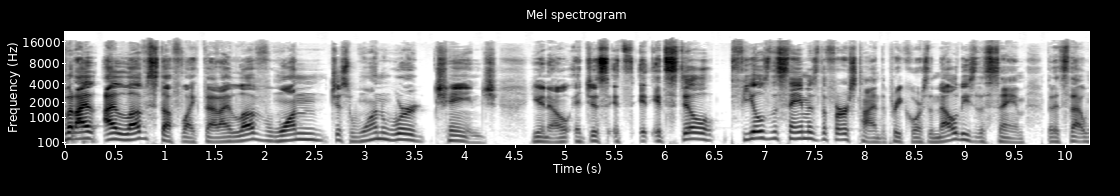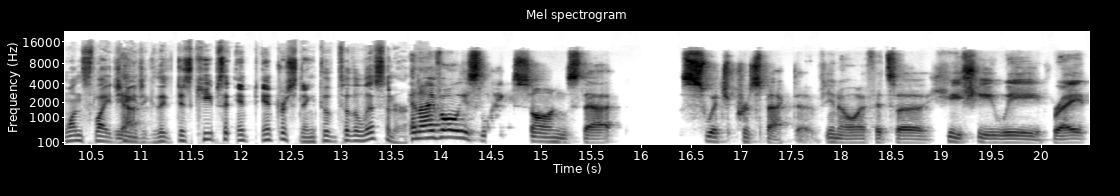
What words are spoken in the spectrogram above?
but I I love stuff like that. I love one just one word change. You know, it just it's it, it still feels the same as the first time. The pre-chorus, the melody's the same, but it's that one slight change. Yeah. It just keeps it in- interesting to to the listener. And I've always liked songs that switch perspective. You know, if it's a he, she, we, right?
